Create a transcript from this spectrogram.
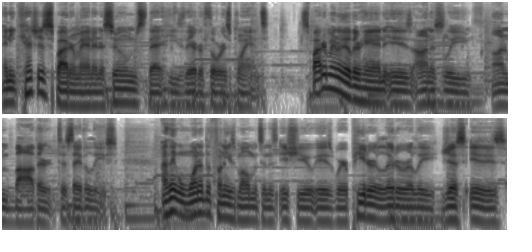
and he catches Spider Man and assumes that he's there to thwart his plans. Spider Man, on the other hand, is honestly unbothered to say the least. I think one of the funniest moments in this issue is where Peter literally just is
